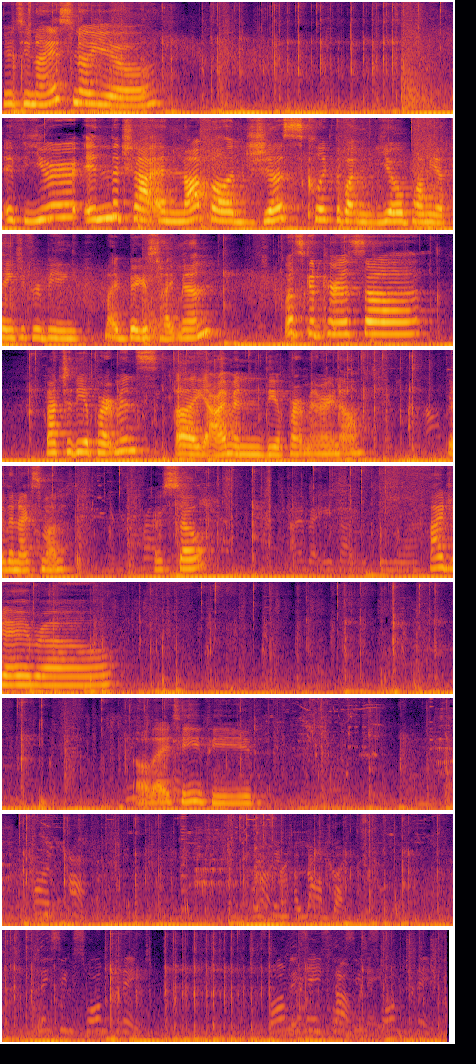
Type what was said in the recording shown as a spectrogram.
You're too nice, no you. If you're in the chat and not followed, just click the button. Yo, Pamia, thank you for being my biggest hype man. What's good, Carissa? Back to the apartments? Uh, yeah, I'm in the apartment right now. For the next month or so. Hi, J bro. Oh, they TP'd. Swarm grenade. Swarm grenade grenade.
